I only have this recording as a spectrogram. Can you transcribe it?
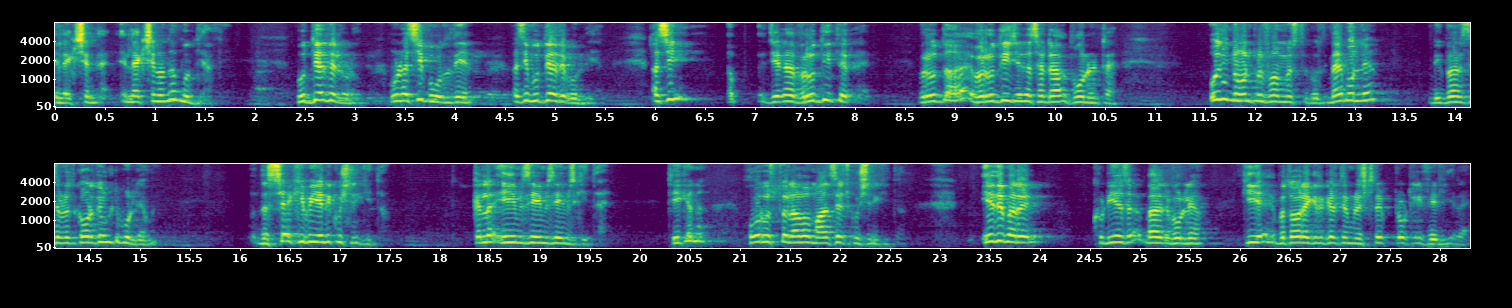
ਇਲੈਕਸ਼ਨ ਹੈ। ਇਲੈਕਸ਼ਨ ਹੁੰਦਾ ਮੁੱਦਿਆਂ ਤੇ। ਮੁੱਦਿਆਂ ਤੇ ਲੜੋ। ਹੁਣ ਅਸੀਂ ਬੋਲਦੇ ਹਾਂ। ਅਸੀਂ ਮੁੱਦਿਆਂ ਤੇ ਬੋਲਦੇ ਹਾਂ। ਅਸੀਂ ਜਿਹੜਾ ਵਿਰੋਧੀ ਤੇ ਹੈ ਵਿਰੋਧਾ ਵਿਰੋਧੀ ਜਿਹੜਾ ਸਾਡਾ ਅਪੋਨੈਂਟ ਹੈ ਉਹਦੀ ਨੌਨ ਪਰਫਾਰਮੈਂਸ ਤੇ ਬੋਲਦੇ। ਮੈਂ ਬੋਲਿਆ ਬੀਬਾ ਸਿਮਰਤ ਕੌਰ ਦੇ ਉਲਟ ਬੋਲਿਆ ਮੈਂ। ਦੱਸਿਆ ਕਿ ਵੀ ਇਹਨੇ ਕੁਝ ਨਹੀਂ ਕੀਤਾ। ਕੱਲਾ ਏਮਸ ਏਮਸ ਏਮਸ ਕੀਤਾ ਹੈ। ਠੀਕ ਹੈ ਨਾ? ਹੋਰ ਉਸ ਤੋਂ ਇਲਾਵਾ ਮਾਨਸੇ 'ਚ ਕੁਝ ਨਹੀਂ ਕੀਤਾ। ਇਹਦੇ ਬਾਰੇ ਖੁੱਡੀਆਂ ਸਾਹਿਬ ਬਾਰੇ ਬੋਲਿਆ, ਕੀ ਇਹ ਬਤੌਰ ਐਗਰੀਕਲਚਰ ਮਿਨਿਸਟਰ ਟੋਟਲੀ ਫੇਲੀਅਰ ਹੈ।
